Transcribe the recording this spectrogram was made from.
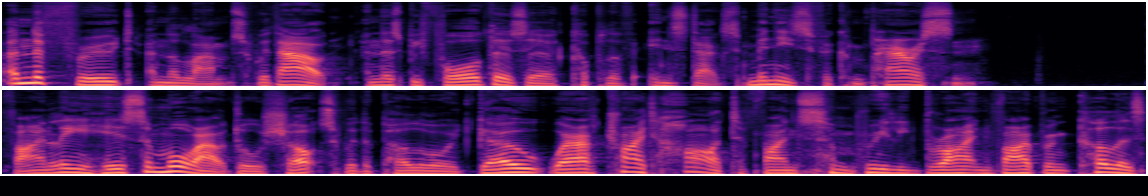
and the fruit and the lamps without. And as before, there's a couple of Instax minis for comparison. Finally, here's some more outdoor shots with the Polaroid Go, where I've tried hard to find some really bright and vibrant colours,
